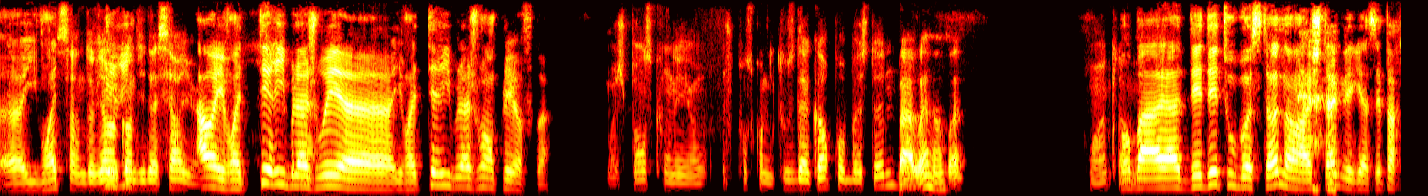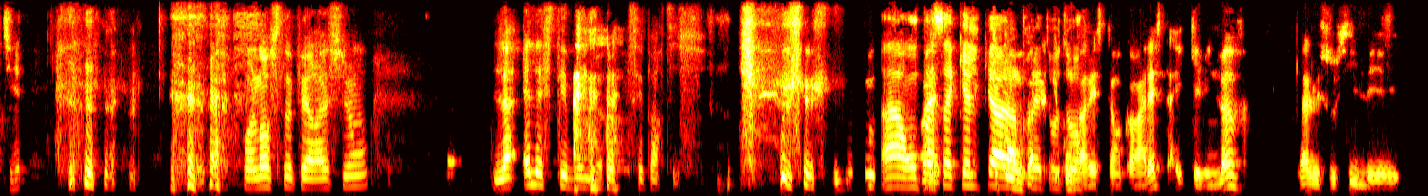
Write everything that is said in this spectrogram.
euh, ils vont être. Ça devient un candidat sérieux. Ah ouais, ils vont être terribles à jouer. ils vont être terribles à jouer en playoff, quoi. Moi, je pense qu'on est, je pense qu'on est tous d'accord pour Boston. Bah ouais, hein, ouais. ouais bon bah DD tout Boston, hein, hashtag les gars, c'est parti. On lance l'opération. La LST bombe, c'est parti. ah, on passe à quel cas là, après, Toto On va rester encore à l'Est avec Kevin Love. Là, le souci, il est,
